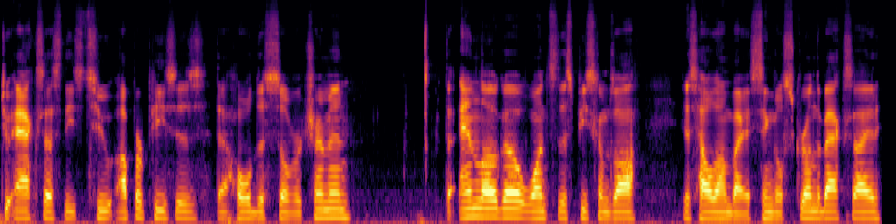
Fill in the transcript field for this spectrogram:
to access these two upper pieces that hold the silver trim in. The N logo, once this piece comes off, is held on by a single screw on the backside.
